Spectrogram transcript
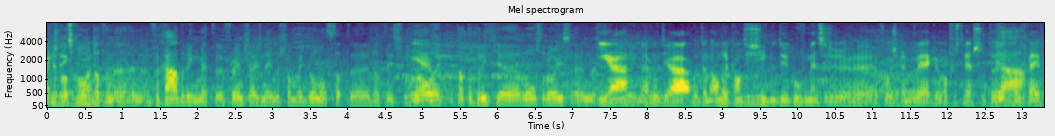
ik heb wel eens gehoord dat een, eh, een, een vergadering met eh, franchise-nemers van McDonald's, dat, eh, dat is vooral een categorietje Rolls-Royce en... Ja, nou goed, ja, goed. Aan de andere kant, je ziet natuurlijk hoeveel mensen ze voor zich hebben werken, wat voor stress het Ja. opgeeft.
